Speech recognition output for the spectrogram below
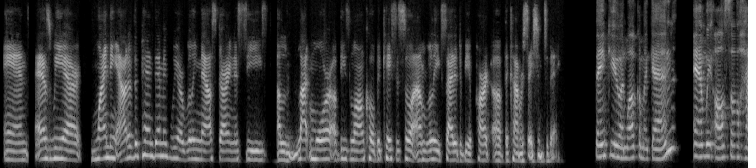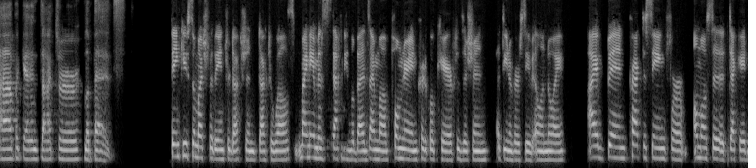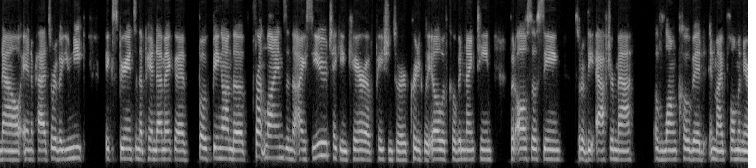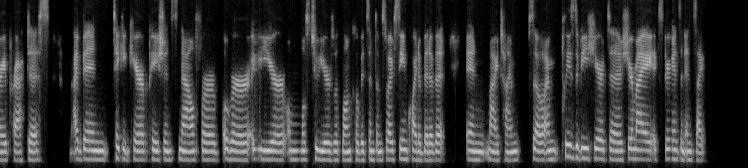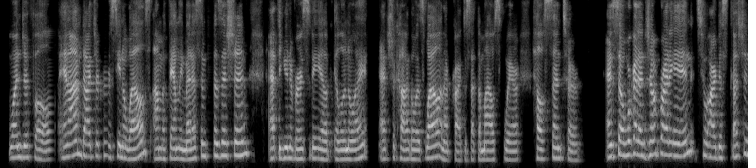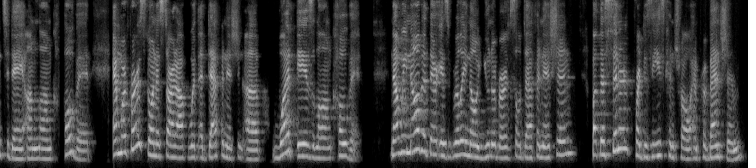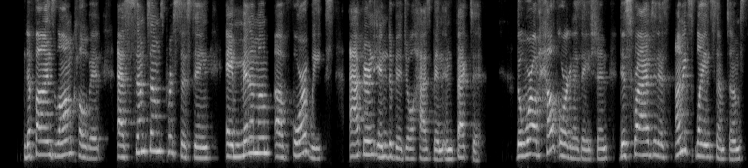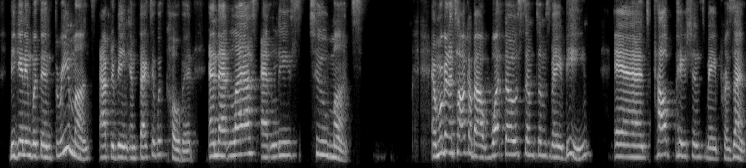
And as we are winding out of the pandemic, we are really now starting to see a lot more of these long COVID cases. So I'm really excited to be a part of the conversation today. Thank you and welcome again. And we also have again Dr. Labedz. Thank you so much for the introduction, Dr. Wells. My name is Stephanie Labedz. I'm a pulmonary and critical care physician at the University of Illinois. I've been practicing for almost a decade now and have had sort of a unique experience in the pandemic of both being on the front lines in the ICU, taking care of patients who are critically ill with COVID 19, but also seeing sort of the aftermath of long COVID in my pulmonary practice. I've been taking care of patients now for over a year, almost two years with long COVID symptoms. So I've seen quite a bit of it in my time. So I'm pleased to be here to share my experience and insight. Wonderful. And I'm Dr. Christina Wells. I'm a family medicine physician at the University of Illinois at Chicago as well. And I practice at the Miles Square Health Center. And so we're going to jump right in to our discussion today on long COVID. And we're first going to start off with a definition of what is long COVID. Now we know that there is really no universal definition, but the Center for Disease Control and Prevention defines long COVID as symptoms persisting a minimum of four weeks after an individual has been infected. The World Health Organization describes it as unexplained symptoms beginning within three months after being infected with COVID and that lasts at least two months. And we're going to talk about what those symptoms may be and how patients may present.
